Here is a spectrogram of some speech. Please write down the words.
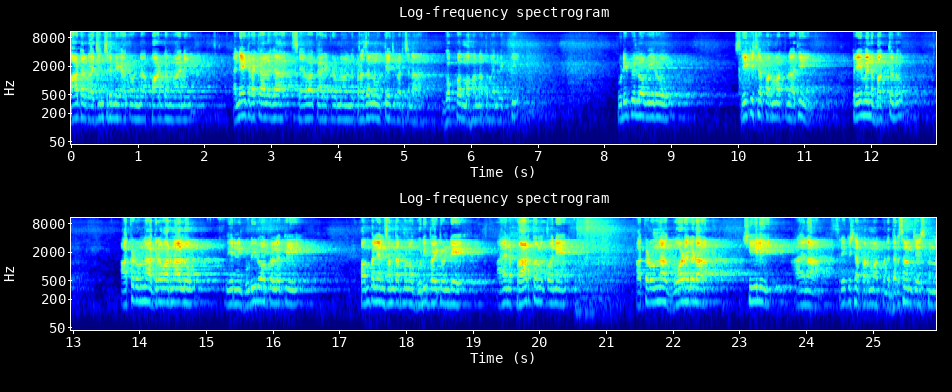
పాటలు రచించడమే కాకుండా పాడడం కానీ అనేక రకాలుగా సేవా కార్యక్రమాలను ప్రజలను ఉత్తేజపరిచిన గొప్ప మహోన్నతమైన వ్యక్తి. ఉడిపిలో వీరు శ్రీకృష్ణ పరమాత్మ అతి ప్రియమైన భక్తుడు. అక్కడ ఉన్న అగ్రవర్ణాలు వీరిని గుడి లోపలికి పంపలేని సందర్భంలో గుడి బయట ఉండే ఆయన ప్రార్థనలతోనే అక్కడ ఉన్న గోడగడ చీలి ఆయన శ్రీకృష్ణ పరమాత్మని దర్శనం చేసుకున్న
